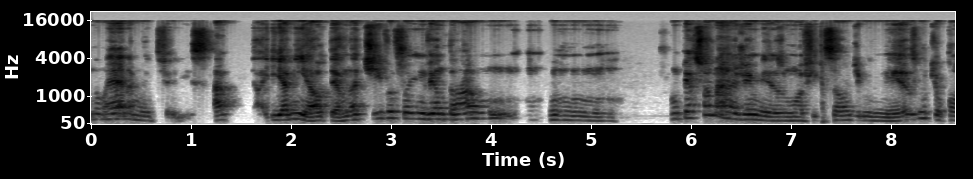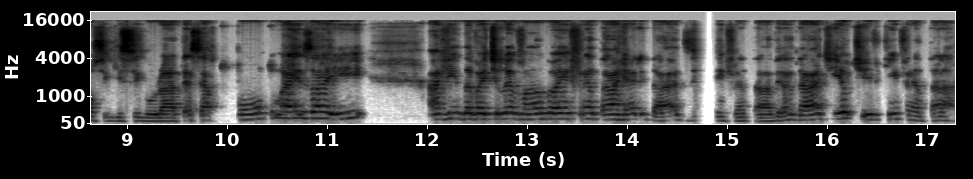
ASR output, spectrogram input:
não era muito feliz. A, e a minha alternativa foi inventar um, um, um personagem mesmo, uma ficção de mim mesmo, que eu consegui segurar até certo ponto, mas aí a vida vai te levando a enfrentar realidades, enfrentar a verdade, e eu tive que enfrentar,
